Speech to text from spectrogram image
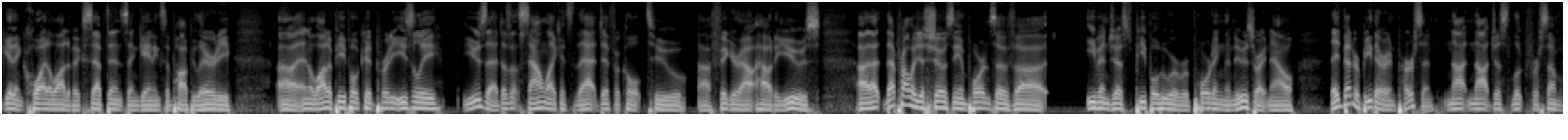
getting quite a lot of acceptance and gaining some popularity. Uh, and a lot of people could pretty easily use that. It doesn't sound like it's that difficult to uh, figure out how to use. Uh, that that probably just shows the importance of uh, even just people who are reporting the news right now. They'd better be there in person, not not just look for some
